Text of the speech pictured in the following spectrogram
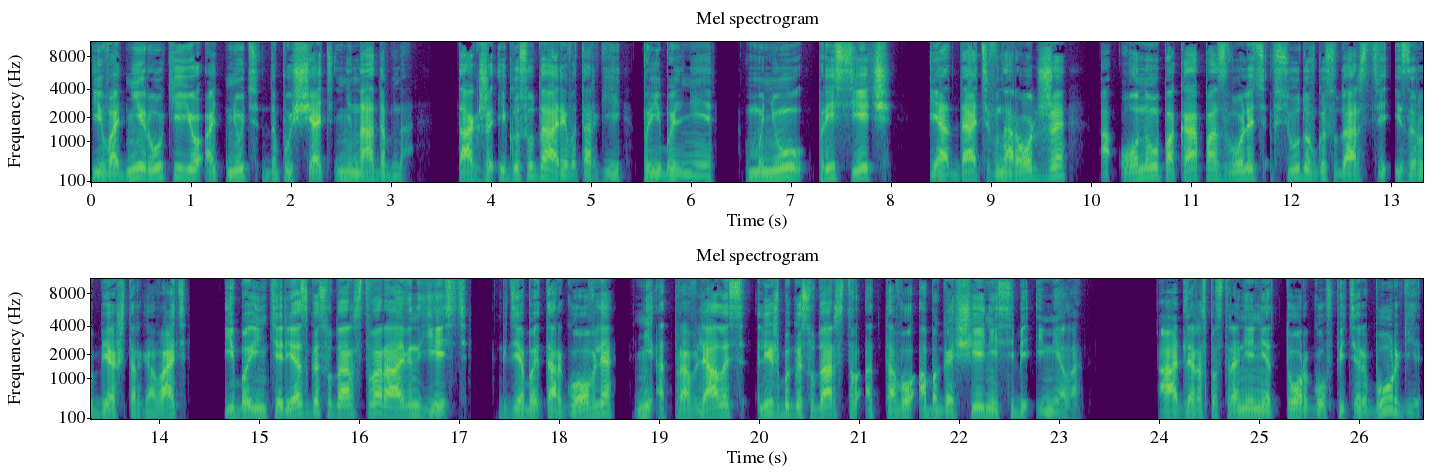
и в одни руки ее отнюдь допущать не надобно. Также и государевы торги прибыльнее, мню пресечь и отдать в народ же – а оному пока позволить всюду в государстве и за рубеж торговать, ибо интерес государства равен есть, где бы торговля не отправлялась, лишь бы государство от того обогащения себе имело. А для распространения торгу в Петербурге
